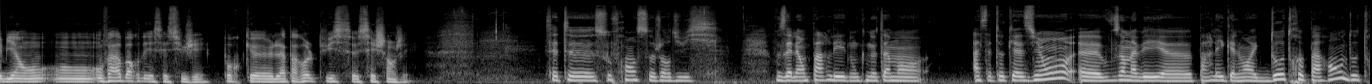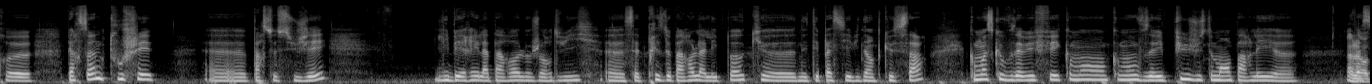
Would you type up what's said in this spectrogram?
eh bien, on, va aborder ces sujets pour que la parole puisse s'échanger. Cette souffrance aujourd'hui, vous allez en parler donc notamment À cette occasion, euh, vous en avez euh, parlé également avec d'autres parents, d'autres euh, personnes touchées par ce sujet. Libérer la parole aujourd'hui, cette prise de parole à l'époque n'était pas si évidente que ça. Comment est-ce que vous avez fait? Comment, comment vous avez pu justement en parler Alors,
